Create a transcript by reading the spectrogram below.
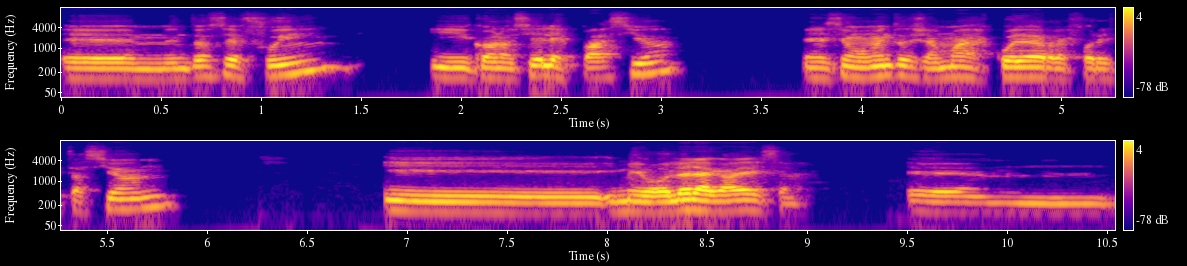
Em, entonces fui y conocí el espacio, en ese momento se llamaba Escuela de Reforestación, y, me voló la cabeza. Em,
